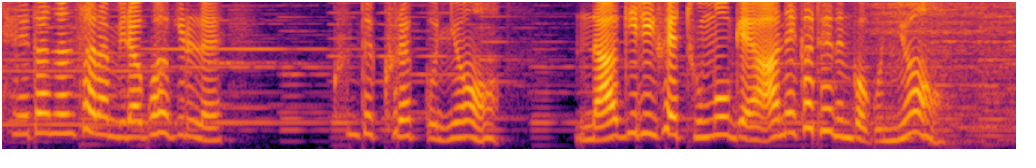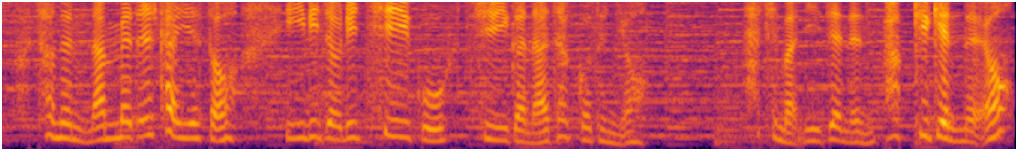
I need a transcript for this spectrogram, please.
대단한 사람이라고 하길래 근데 그랬군요. 나기리회 두목의 아내가 되는 거군요. 저는 남매들 사이에서 이리저리 치이고 지위가 낮았거든요. 하지만 이제는 바뀌겠네요.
